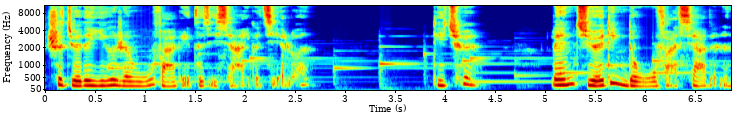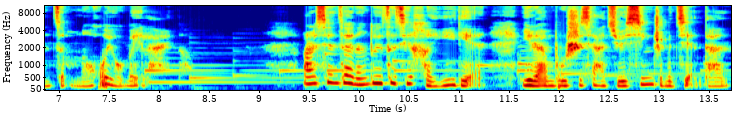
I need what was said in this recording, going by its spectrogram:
是觉得一个人无法给自己下一个结论。的确，连决定都无法下的人，怎么能会有未来呢？而现在能对自己狠一点，依然不是下决心这么简单，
